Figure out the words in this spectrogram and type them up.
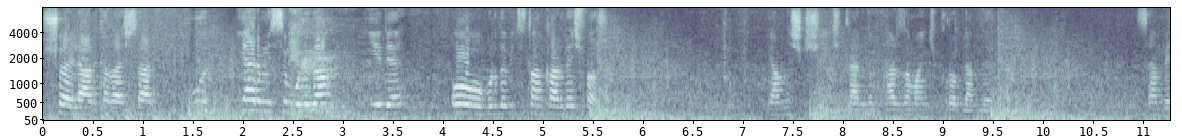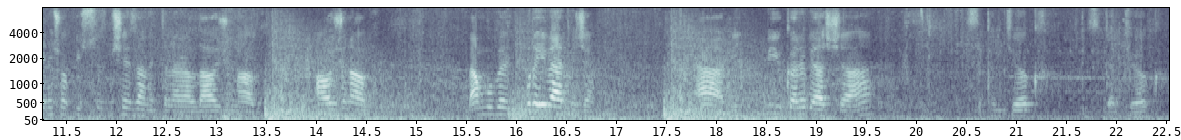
Şöyle arkadaşlar. Bu yer misin da? Yedi. Oo burada bir titan kardeş var. Yanlış kişiye kilitlendim. Her zamanki problemlerim. Sen beni çok güçsüz bir şey zannettin herhalde Avcun abi. Avcun abi. Ben bu burayı vermeyeceğim. Ha bir, bir yukarı bir aşağı. Sıkıntı yok. Sıkıntı yok.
